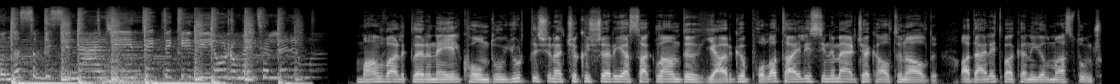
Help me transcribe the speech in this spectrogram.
Bu nasıl bir sinerji? Tek tek ediyorum hatırlarımı. Mal varlıklarına el konduğu yurt dışına çıkışları yasaklandı. Yargı Polat ailesini mercek altına aldı. Adalet Bakanı Yılmaz Tunç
